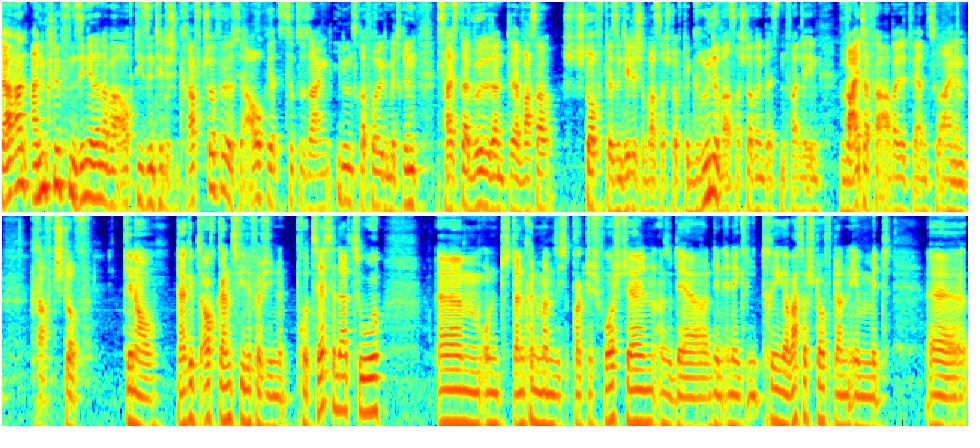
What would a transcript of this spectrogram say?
Daran anknüpfen sind ja dann aber auch die synthetischen Kraftstoffe, das ist ja auch jetzt sozusagen in unserer Folge mit drin. Das heißt, da würde dann der Wasserstoff, der synthetische Wasserstoff, der grüne Wasserstoff im besten Fall eben weiterverarbeitet werden zu einem Kraftstoff. Genau, da gibt es auch ganz viele verschiedene Prozesse dazu. Ähm, und dann könnte man sich praktisch vorstellen, also der, den Energieträger Wasserstoff dann eben mit äh,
